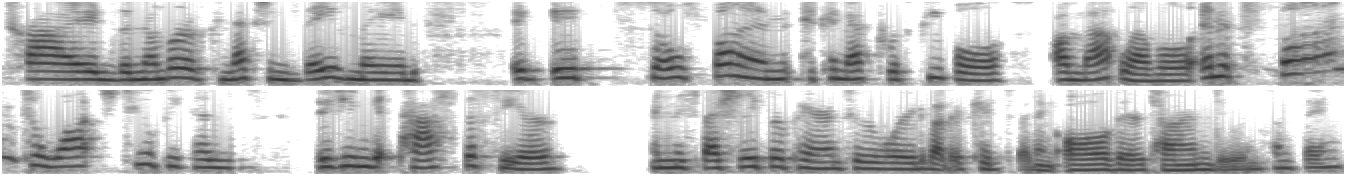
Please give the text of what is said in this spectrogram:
tried, the number of connections they've made. It, it's so fun to connect with people on that level. And it's fun to watch too, because if you can get past the fear, and especially for parents who are worried about their kids spending all their time doing something,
